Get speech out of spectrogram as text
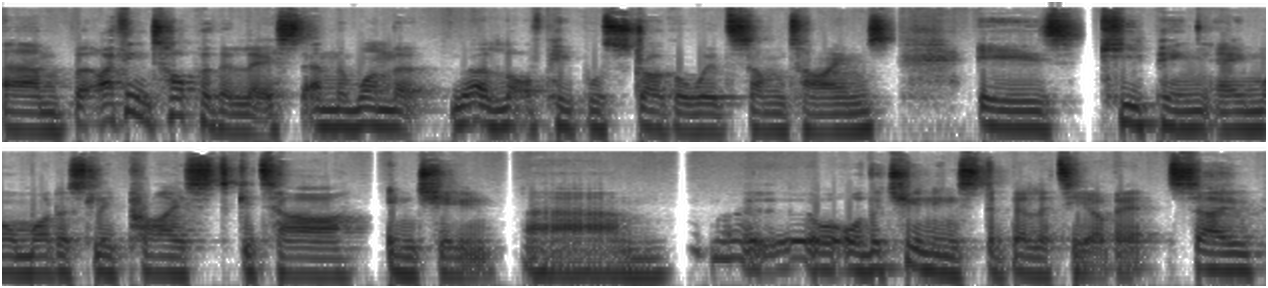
Um, but I think top of the list, and the one that a lot of people struggle with sometimes, is keeping a more modestly priced guitar in tune um, or, or the tuning stability of it. So,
